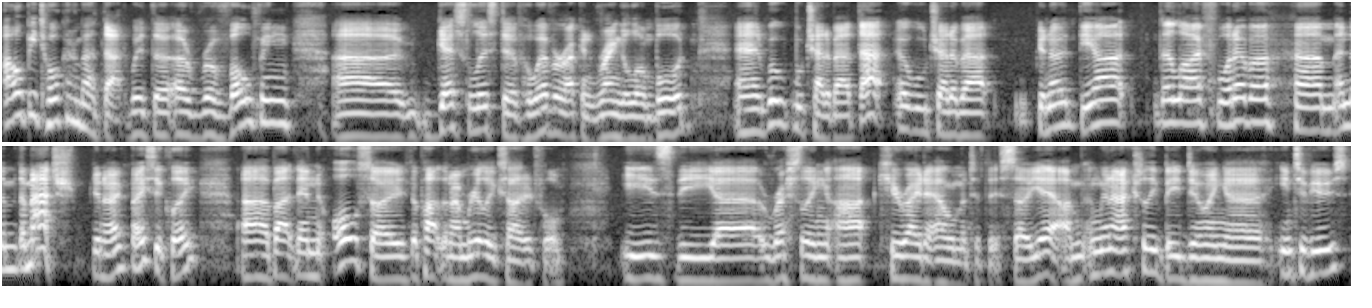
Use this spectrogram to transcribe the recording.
I'll be talking about that with a, a revolving uh, guest list of whoever I can wrangle on board, and we'll we'll chat about that. Uh, We'll chat about you know the art, the life, whatever, um, and the, the match. You know, basically. Uh, but then also the part that I'm really excited for is the uh, wrestling art curator element of this. So yeah, I'm, I'm going to actually be doing uh, interviews,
